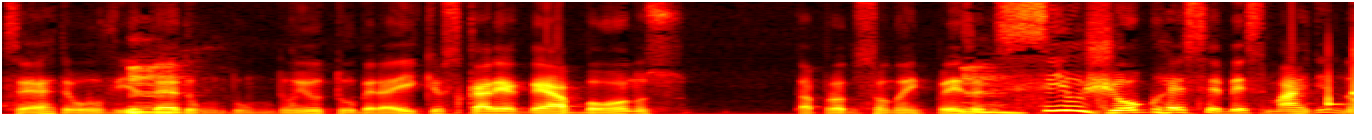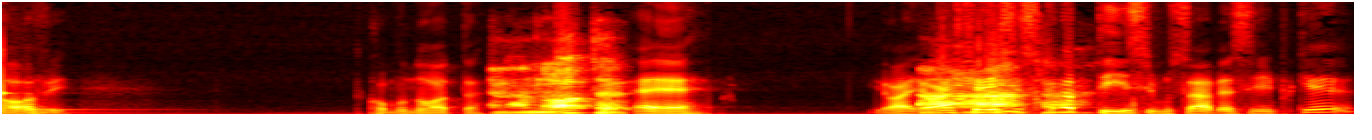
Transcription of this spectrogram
certo? Eu ouvi hum. até de um, de um youtuber aí que os caras iam ganhar bônus da produção da empresa hum. se o jogo recebesse mais de 9 como nota. É na nota? É. Eu, eu ah, achei isso tá. escrotíssimo, sabe? Assim, porque.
